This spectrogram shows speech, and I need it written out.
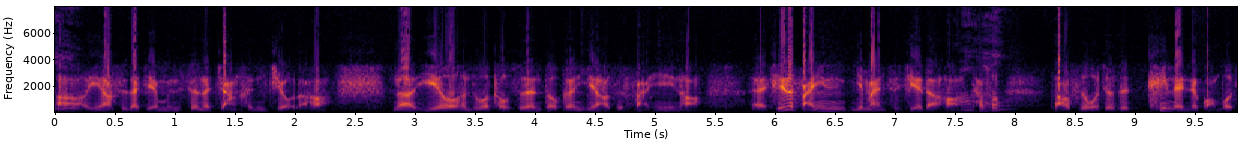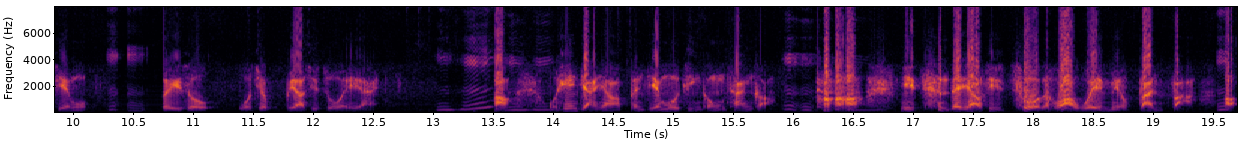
啊，尹老师在节目里真的讲很久了哈。那也有很多投资人都跟尹老师反映哈，哎，其实反应也蛮直接的哈。他说：“老师，我就是听了你的广播节目，嗯嗯，所以说我就不要去做 AI。”嗯哼。好，我先讲一下啊，本节目仅供参考。嗯嗯。你真的要去做的话，我也没有办法。好，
